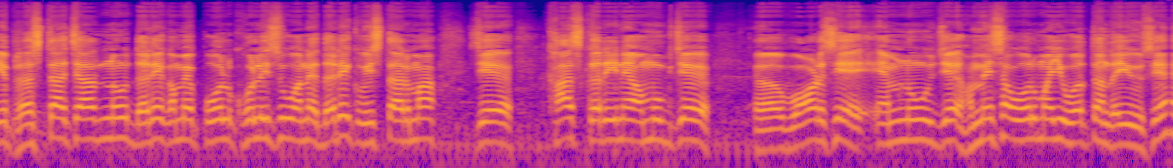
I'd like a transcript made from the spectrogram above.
એ ભ્રષ્ટાચારનું દરેક અમે પોલ ખોલીશું અને દરેક વિસ્તારમાં જે ખાસ કરીને અમુક જે વોર્ડ છે, એમનું જે હંમેશા ઓરમાયું વર્તન રહ્યું છે,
